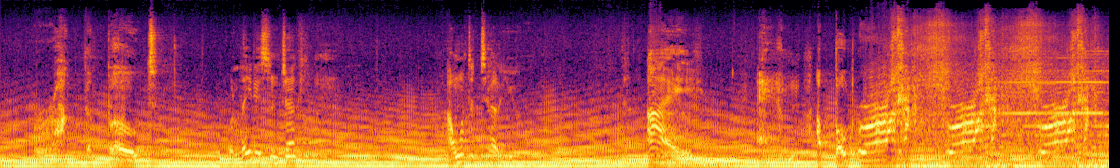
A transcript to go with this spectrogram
ladies and gentlemen, I want to tell you that I am a boat rocker, rocker, rocker.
